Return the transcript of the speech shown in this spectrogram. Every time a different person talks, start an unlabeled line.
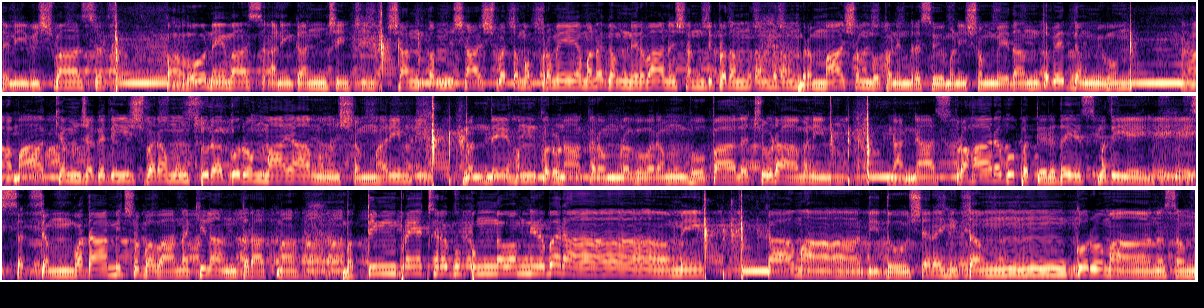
चली विश्वास पाहो नेवास अनेकांची शांतम शाश्वतम प्रमेय मनगम निर्वाण शांतिप्रदम. ब्रह्मा शंभु फणींद्र शिवमणिशं वेदांत वेद्यम विभुम. रामाख्यं जगदीश्वरं सुरगुरुं मायामनुष्यं हरिं वन्देऽहं करुणाकरं रघुवरं भूपालचूडामणिं। नान्यास्पृहा रघुपतिर्दये स्मदीये सत्यं वदामि च भवान् अखिलान्तरात्मा भक्तिं प्रयच्छ रघुपुङ्गवं निर्भरामि कामादिदोषरहितं कुरु मानसं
